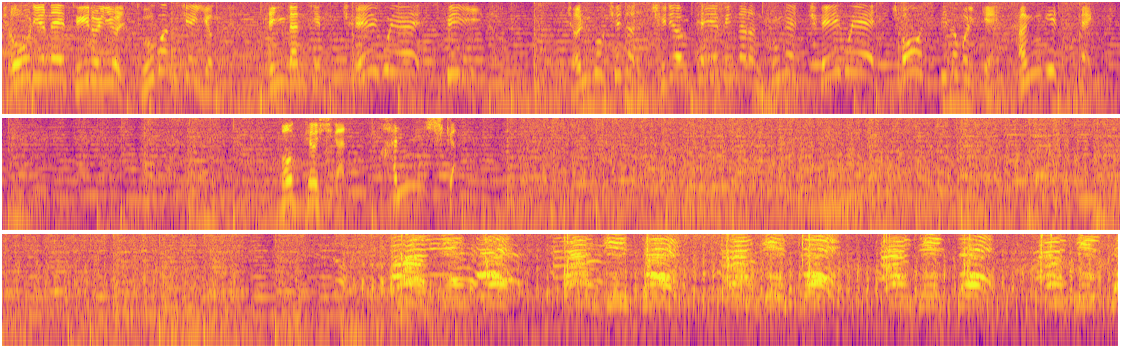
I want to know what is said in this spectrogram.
조련의 뒤를 이을 두 번째 영장 횡단팀 최고의 스피드 전국체전 7연패에 빛나는 국내 최고의 저스피드 물개 강기택 목표 시간 1시간 강기태 강기태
